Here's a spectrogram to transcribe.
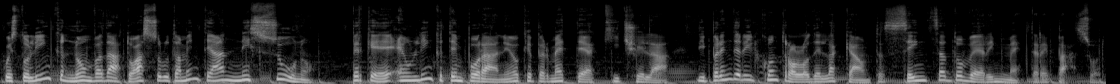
Questo link non va dato assolutamente a nessuno, perché è un link temporaneo che permette a chi ce l'ha di prendere il controllo dell'account senza dover immettere password.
